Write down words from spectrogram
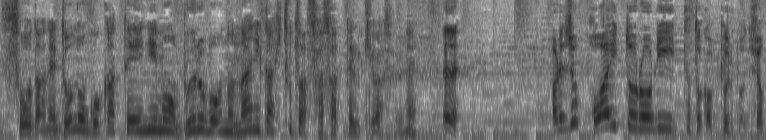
そうだね。どのご家庭にもブルボンの何か一つは刺さってる気がするね。だあれでしょ？ホワイトロリータとかもブルボンでしょ？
